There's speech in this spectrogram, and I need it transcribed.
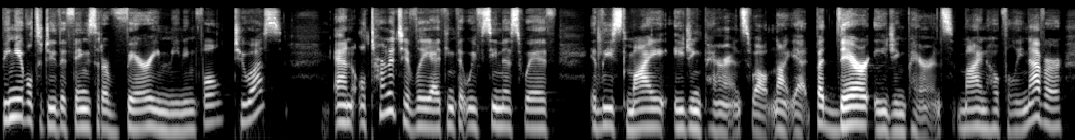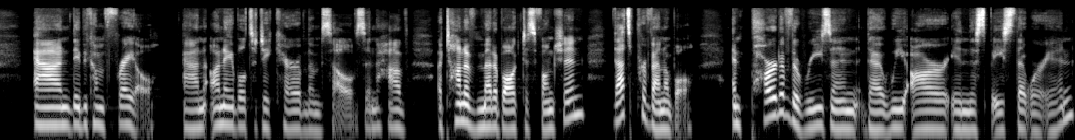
being able to do the things that are very meaningful to us. And alternatively, I think that we've seen this with at least my aging parents. Well, not yet, but their aging parents, mine hopefully never. And they become frail and unable to take care of themselves and have a ton of metabolic dysfunction, that's preventable. And part of the reason that we are in the space that we're in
